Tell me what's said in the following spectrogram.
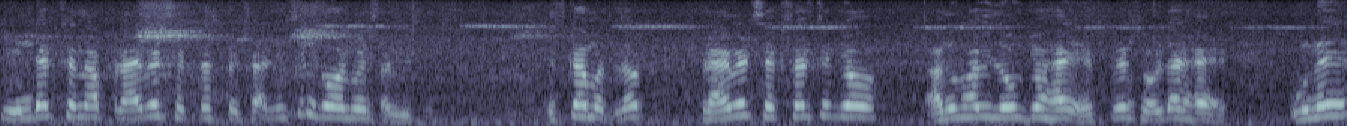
कि induction of private sector specialist in government services इसका मतलब प्राइवेट सेक्टर से जो अनुभवी लोग जो है एक्सपीरियंस होल्डर है, उन्हें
